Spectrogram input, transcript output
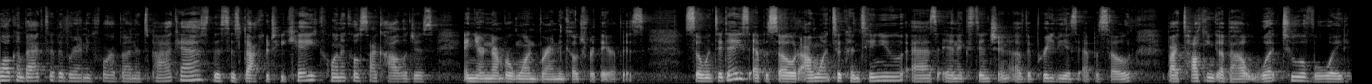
Welcome back to the Branding for Abundance podcast. This is Dr. TK, clinical psychologist, and your number one branding coach for therapists. So, in today's episode, I want to continue as an extension of the previous episode by talking about what to avoid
